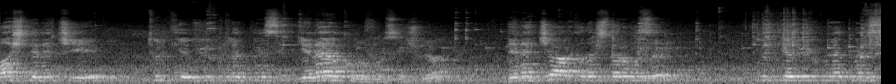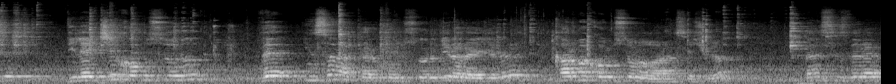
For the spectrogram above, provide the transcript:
baş denetçiyi Türkiye Büyük Millet Meclisi Genel Kurulu seçiyor. Denetçi arkadaşlarımızı Türkiye Büyük Millet Meclisi Dilekçe Komisyonu ve İnsan Hakları Komisyonu bir araya gelerek karma komisyon olarak seçiyor. Ben sizlere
